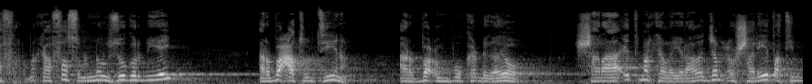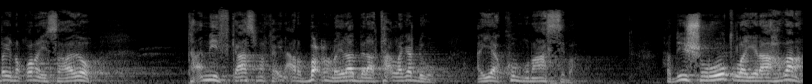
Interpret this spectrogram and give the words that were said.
afar markaa faslunna uu soo kordhiyey arbacatun tiina arbacun buu ka dhigayoo sharaa'id marka la yidhaahdo jamcu shariiطatin bay noqonaysaayo ta'niifkaas marka in arbacun la yidhahdo bilaa ta laga dhigo ayaa ku munaasiba haddii shuruud la yidhaahdana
